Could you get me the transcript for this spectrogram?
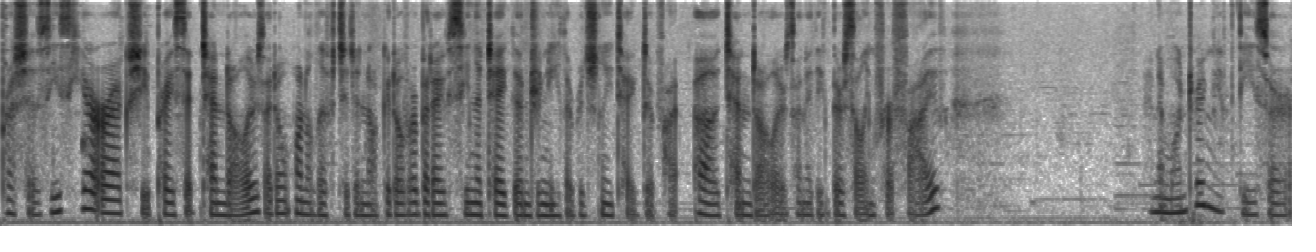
brushes. These here are actually priced at $10. I don't want to lift it and knock it over, but I've seen the tag underneath originally tagged at uh, $10, and I think they're selling for 5 And I'm wondering if these are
